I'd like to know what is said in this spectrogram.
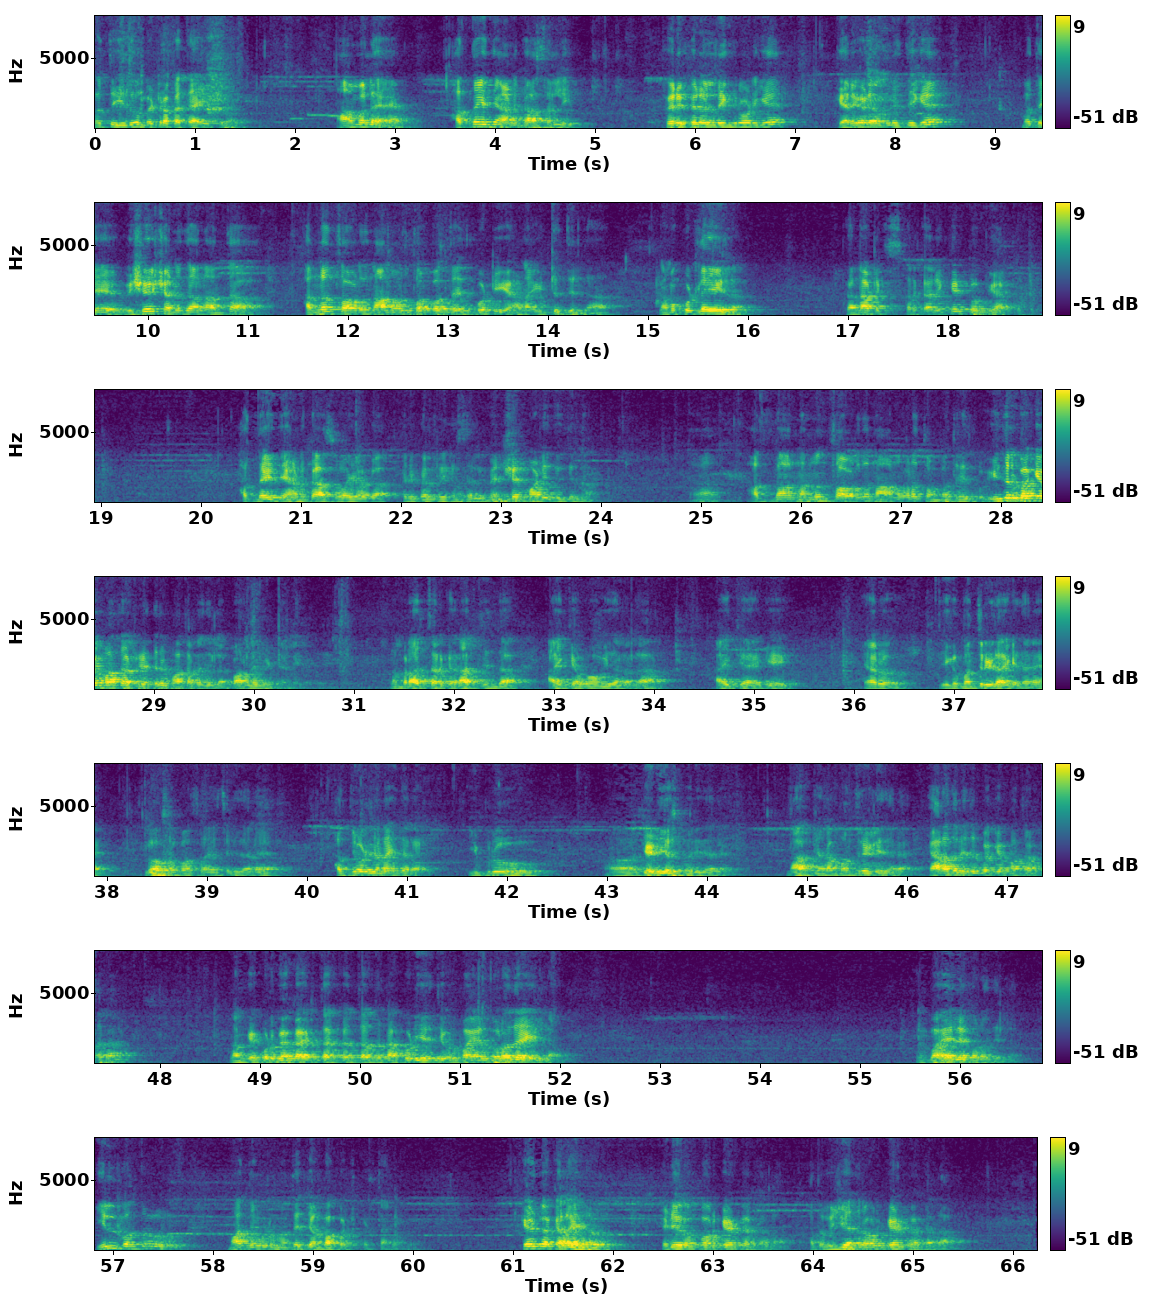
ಮತ್ತು ಇದು ಮೆಟ್ರೋ ಕಥೆ ಆಯಿತು. ಆಮೇಲೆ ಹದಿನೈದನೇ ಹಣಕಾಸಲ್ಲಿ. ಪೆರಿಫೆರಲ್ ರಿಂಗ್ ರೋಡ್ಗೆ, ಕೆರೆಗಳ ಅಭಿವೃದ್ಧಿಗೆ, ಮತ್ತು ವಿಶೇಷ ಅನುದಾನ ಅಂತ ಹನ್ನೊಂದು ಸಾವಿರದ ನಾನ್ನೂರ ತೊಂಬತ್ತೈದು ಕೋಟಿ ಹಣ ಇಟ್ಟಿದ್ದನ್ನು ನಮಗೆ ಕೊಡಲೇ ಇಲ್ಲ. ಕರ್ನಾಟಕ ಸರ್ಕಾರಕ್ಕೆ ಟೋಪಿ ಹಾಕ್ಬಿಟ್ಟು ಹದಿನೈದನೇ ಹಣಕಾಸು ಆಯೋಗ ಪೆರಿಫೆರಲ್ ರಿಂಗ್ಸಲ್ಲಿ ಮೆನ್ಷನ್ ಮಾಡಿದ್ದಿದ್ದನ್ನು ಹದಿನಾಲ್ಕು ಹನ್ನೊಂದು ಸಾವಿರದ ನಾನ್ನೂರ ತೊಂಬತ್ತೈದು ಇದ್ರ ಬಗ್ಗೆ ಮಾತಾಡ್ರಿ ಅಂದರೆ ಮಾತಾಡೋದಿಲ್ಲ ಪಾರ್ಲಿಮೆಂಟಲ್ಲಿ ನಮ್ಮ ರಾಜ್ಯ ಸರ್ಕಾರ, ರಾಜ್ಯದಿಂದ ಆಯ್ಕೆ ಹೋಗಿದ್ದಾರಲ್ಲ ಆಯ್ಕೆಯಾಗಿ ಯಾರು ಈಗ ಮಂತ್ರಿಗಳಾಗಿದ್ದಾರೆ, ಲೋಕಸಭಾ ಸದಸ್ಯರಿದ್ದಾರೆ, ಹದಿನೇಳು ಜನ ಇದ್ದಾರೆ. ಇಬ್ಬರು ಜೆ ಡಿ ಎಸ್ನವರಿದ್ದಾರೆ ನಾಲ್ಕು ಜನ ಮಂತ್ರಿಗಳಿದ್ದಾರೆ. ಯಾರಾದರೂ ಇದ್ರ ಬಗ್ಗೆ ಮಾತಾಡ್ತಾರ? ನಮಗೆ ಕೊಡಬೇಕಾಗಿರ್ತಕ್ಕಂಥದ್ದನ್ನು ಕೊಡಿ ಅಂತ ಇವರು ಬಾಯಲ್ಲಿ ಬರೋದೇ ಇಲ್ಲ. ಬಾಯಲ್ಲೇ ಬರೋದಿಲ್ಲ. ಇಲ್ಲಿ ಬಂದು ಮಾಧ್ಯಮಗಳು ಮತ್ತೆ ಜಂಬ ಕೊಟ್ಬಿಡ್ತಾರೆ ಕೇಳಬೇಕಲ್ಲ ಇದು. ಯಡಿಯೂರಪ್ಪ ಅವ್ರು ಕೇಳಬೇಕಲ್ಲ ಅಥವಾ ವಿಜೇಂದ್ರ ಅವ್ರು ಕೇಳಬೇಕಲ್ಲ?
